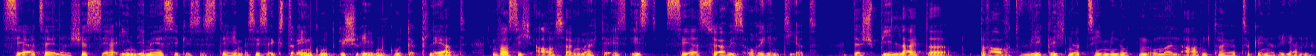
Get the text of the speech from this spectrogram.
sehr erzählerisches, sehr indie-mäßiges System. Es ist extrem gut geschrieben, gut erklärt. Was ich auch sagen möchte, es ist sehr serviceorientiert. Der Spielleiter braucht wirklich nur zehn Minuten, um ein Abenteuer zu generieren.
